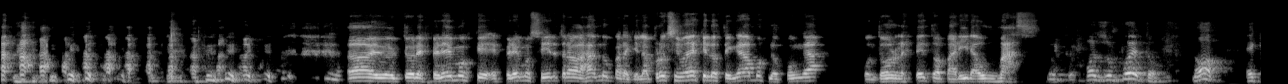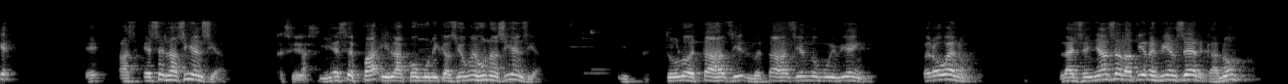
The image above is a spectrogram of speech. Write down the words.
Ay, doctor, esperemos que esperemos seguir trabajando para que la próxima vez que los tengamos lo ponga con todo respeto a parir aún más. Doctor. Por supuesto. No, es que eh, esa es la ciencia. Así es. Y, ese, y la comunicación es una ciencia. Y tú lo estás, lo estás haciendo muy bien. Pero bueno, la enseñanza la tienes bien cerca, ¿no?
